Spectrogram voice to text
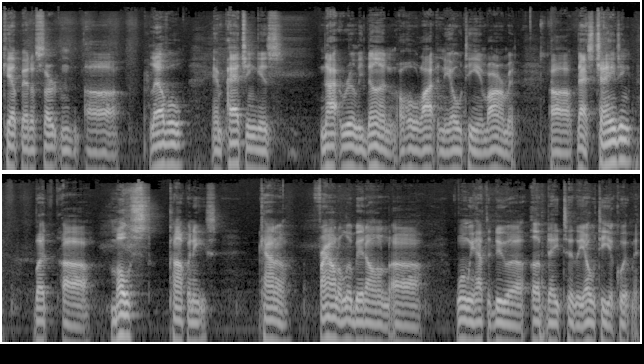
kept at a certain uh, level, and patching is not really done a whole lot in the OT environment. Uh, that's changing, but uh, most companies kind of frown a little bit on uh, when we have to do a update to the OT equipment.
